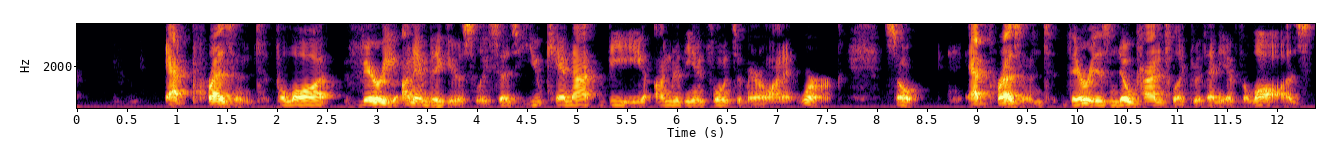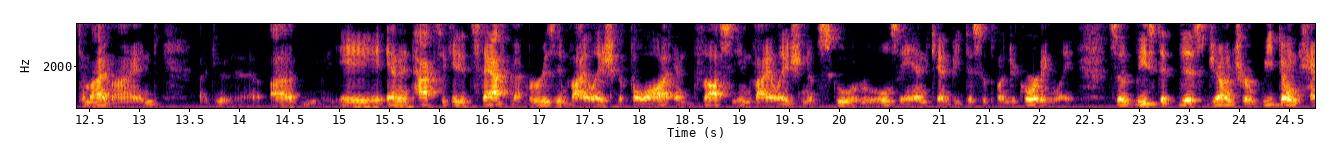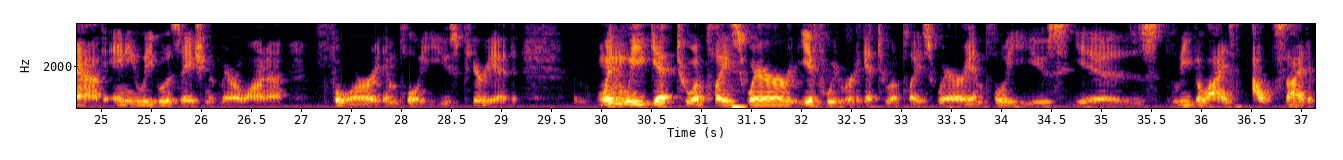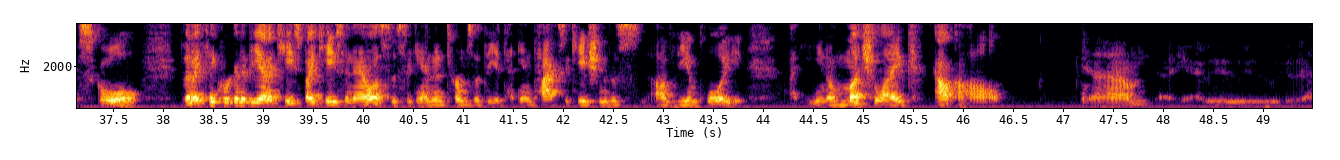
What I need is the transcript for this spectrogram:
at present, the law very unambiguously says you cannot be under the influence of marijuana at work. So, at present, there is no conflict with any of the laws, to my mind. Uh, a, an intoxicated staff member is in violation of the law and thus in violation of school rules and can be disciplined accordingly. So, at least at this juncture, we don't have any legalization of marijuana for employee use, period. When we get to a place where, if we were to get to a place where employee use is legalized outside of school, then I think we're going to be on a case by case analysis again in terms of the intoxication of, this, of the employee you know, much like alcohol, um,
